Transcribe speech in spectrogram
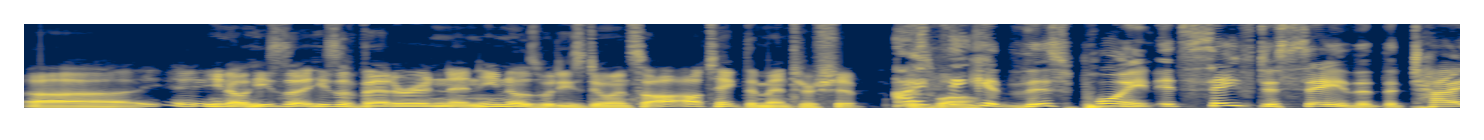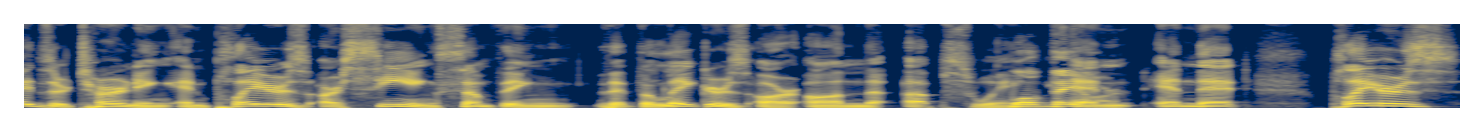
uh, you know, he's a he's a veteran and he knows what he's doing. So I'll, I'll take the mentorship I as well. think at this point, it's safe to say that the tides are turning and players are seeing something that the Lakers are on the upswing. Well, they and, And that players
